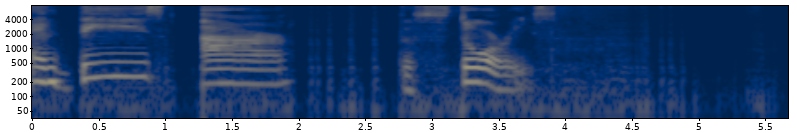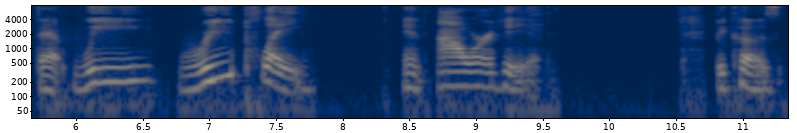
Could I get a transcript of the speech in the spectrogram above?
And these are the stories that we replay in our head because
